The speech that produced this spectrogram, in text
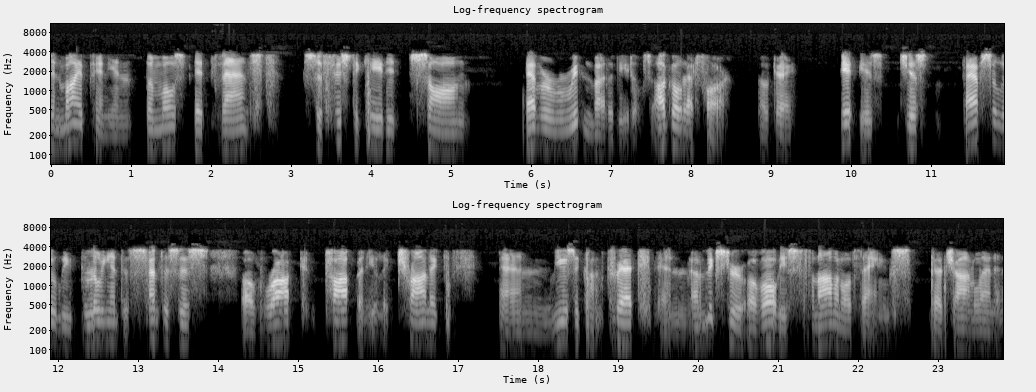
in my opinion, the most advanced, sophisticated song ever written by the Beatles. I'll go that far, okay? It is just absolutely brilliant, a synthesis of rock, and pop, and electronic, and musique concrète, and a mixture of all these phenomenal things that John Lennon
